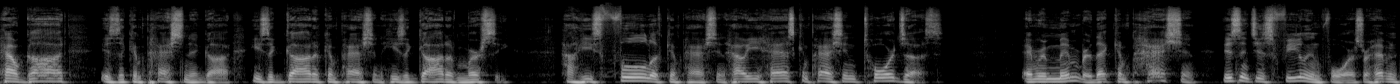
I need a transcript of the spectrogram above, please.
how God is a compassionate God. He's a God of compassion. He's a God of mercy. How he's full of compassion, how he has compassion towards us. And remember that compassion isn't just feeling for us or having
